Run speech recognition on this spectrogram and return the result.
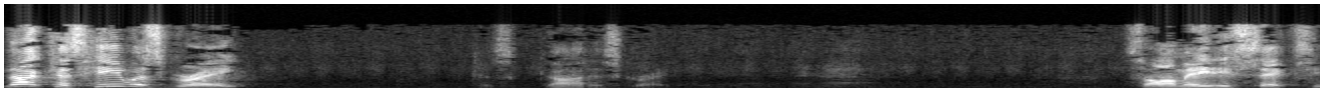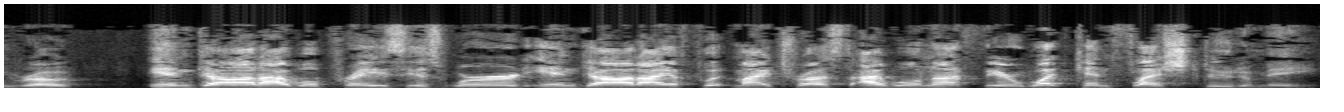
Not because he was great, because God is great. Psalm 86, he wrote, in God I will praise his word. In God I have put my trust. I will not fear. What can flesh do to me?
